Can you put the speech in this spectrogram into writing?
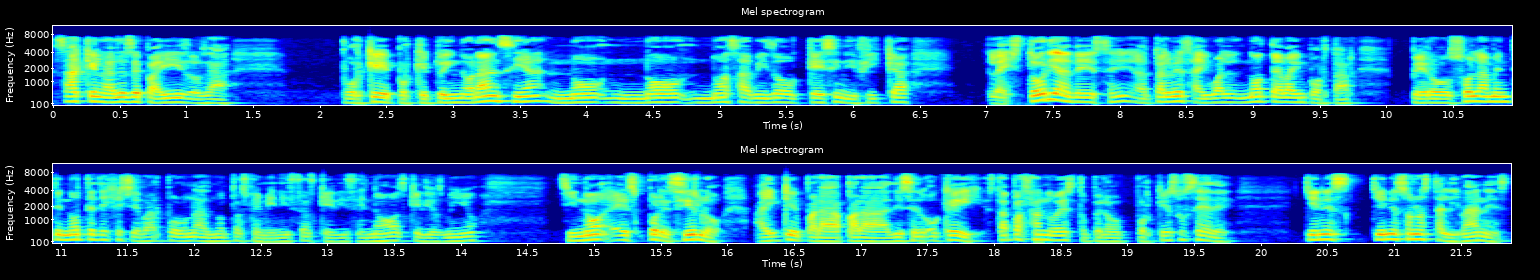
sáquenlas de ese país, o sea, ¿por qué? Porque tu ignorancia no, no, no ha sabido qué significa la historia de ese, tal vez igual no te va a importar, pero solamente no te dejes llevar por unas notas feministas que dicen, no, es que Dios mío, si no es por decirlo, hay que para, para, dices, ok, está pasando esto, pero ¿por qué sucede? ¿Quiénes, quiénes son los talibanes?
